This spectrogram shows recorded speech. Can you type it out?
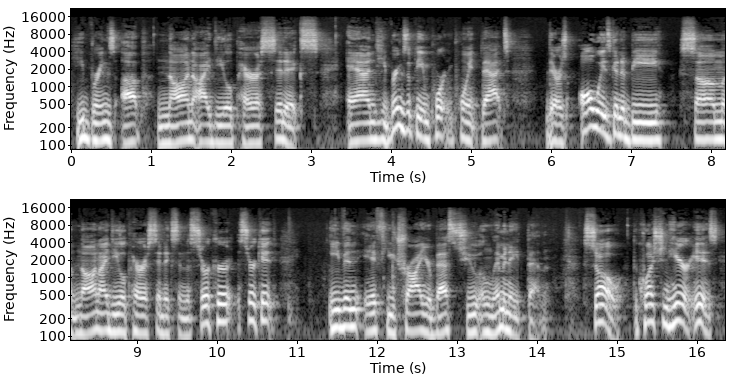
he brings up non-ideal parasitics. And he brings up the important point that there's always going to be some non-ideal parasitics in the circuit, even if you try your best to eliminate them. So the question here is,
